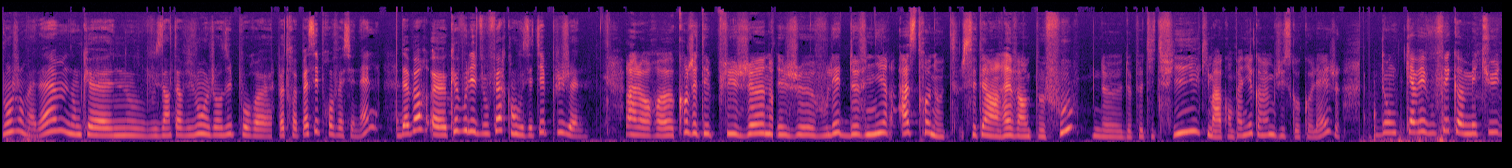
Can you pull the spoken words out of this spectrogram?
Bonjour madame, donc euh, nous vous interviewons aujourd'hui pour euh, votre passé professionnel. D'abord, euh, que vouliez-vous faire quand vous étiez plus jeune? Alors, quand j'étais plus jeune, je voulais devenir astronaute. C'était un rêve un peu fou, de, petite fille qui m'a accompagnée quand même jusqu'au collège. Donc qu'avez-vous fait comme études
